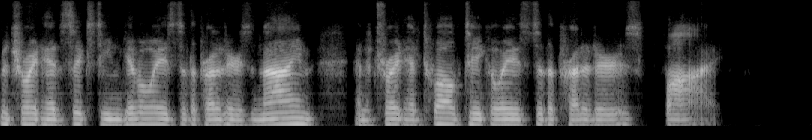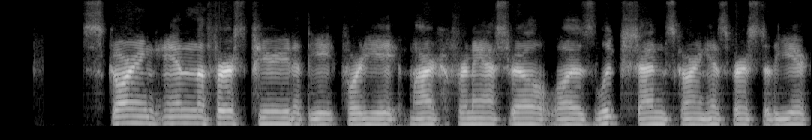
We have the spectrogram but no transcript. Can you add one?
Detroit had 16 giveaways to the Predators 9. And Detroit had 12 takeaways to the Predators 5. Scoring in the first period at the 848 mark for Nashville was Luke Schenn scoring his first of the year,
